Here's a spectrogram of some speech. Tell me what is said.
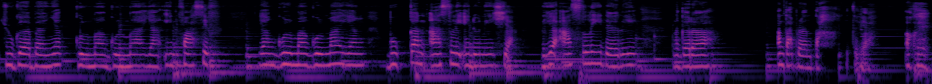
juga banyak gulma-gulma yang invasif yang gulma-gulma yang bukan asli Indonesia. Dia asli dari negara entah berantah gitu ya. Oke.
